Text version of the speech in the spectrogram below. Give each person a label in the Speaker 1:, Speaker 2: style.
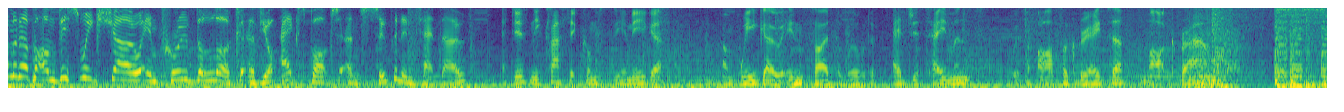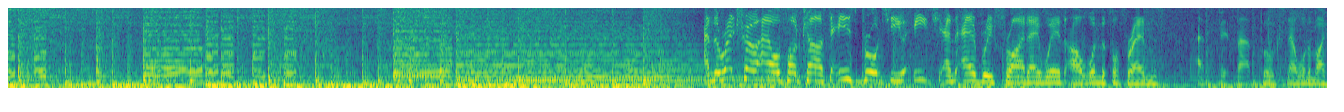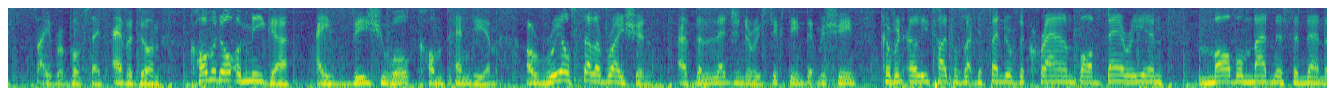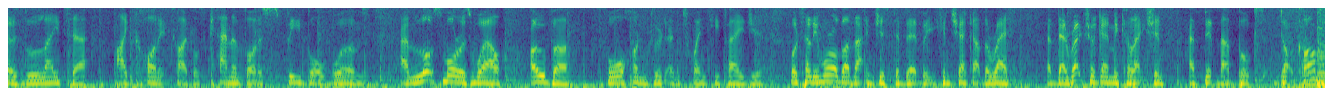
Speaker 1: Coming up on this week's show, improve the look of your Xbox and Super Nintendo.
Speaker 2: A Disney classic comes to the Amiga.
Speaker 3: And we go inside the world of edutainment with Arthur creator Marc Brown.
Speaker 1: And the Retro Hour podcast is brought to you each and every Friday with our wonderful friends at Bitmap Books. Now, one of my favourite books they've ever done Commodore Amiga, a visual compendium. A real celebration of the legendary 16 bit machine, covering early titles like Defender of the Crown, Barbarian, Marble Madness, and then those later iconic titles Cannon Fodder, Speedball, Worms, and lots more as well. Over 420 pages. We'll tell you more about that in just a bit, but you can check out the rest of their retro gaming collection at bitmapbooks.com.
